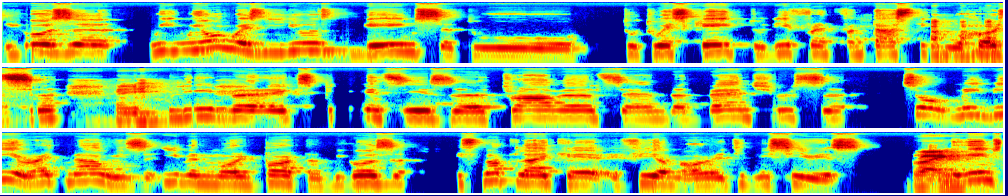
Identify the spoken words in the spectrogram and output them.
because uh, we, we always use games to, to to escape to different fantastic worlds, live uh, experiences, uh, travels, and adventures. so maybe right now is even more important because it's not like a, a film or a TV series. Right. The games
